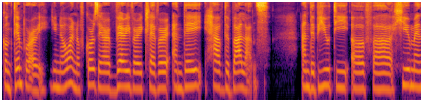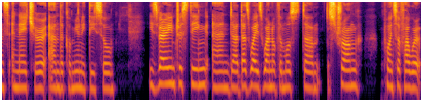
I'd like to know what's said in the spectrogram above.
contemporary, you know, and of course they are very, very clever and they have the balance and the beauty of uh, humans and nature and the community. So it's very interesting, and uh, that's why it's one of the most um, strong points of our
